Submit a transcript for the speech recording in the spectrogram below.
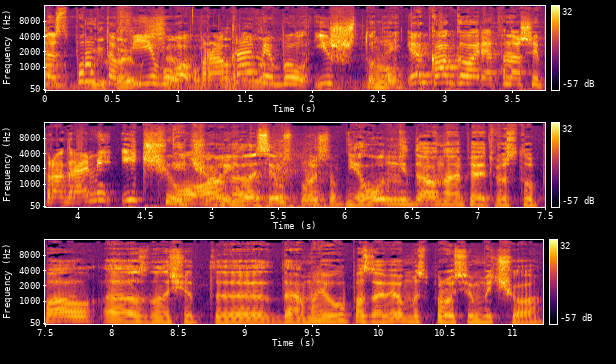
да, из пунктов Михаил его Щапов, программе да-да-да. был «И что?». Ну. Э, Как говорят в нашей программе, «И чё?». «И чё?». Пригласим, спросим. Не, он недавно опять выступал, а, значит, э, да, мы его позовем и спросим, и чё?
